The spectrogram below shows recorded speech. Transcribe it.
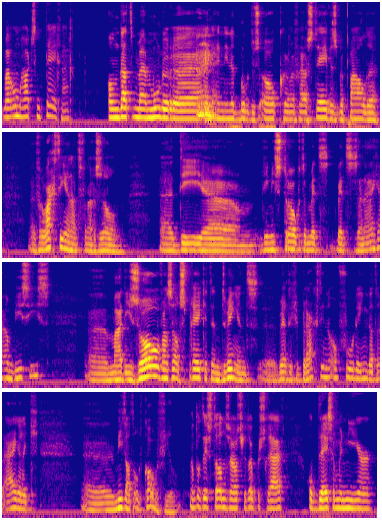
waarom houdt ze hem tegen eigenlijk? Omdat mijn moeder, eh, en, en in het boek dus ook mevrouw Stevens, bepaalde verwachtingen had van haar zoon. die, eh, die niet strookten met, met zijn eigen ambities. maar die zo vanzelfsprekend en dwingend werden gebracht in de opvoeding, dat er eigenlijk eh, niet had ontkomen viel. Want dat is dan, zoals je het ook beschrijft, op deze manier...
